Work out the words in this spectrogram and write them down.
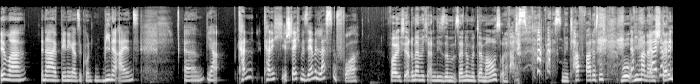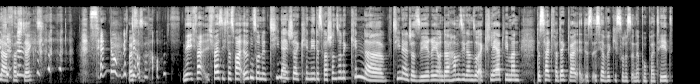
immer innerhalb weniger Sekunden eine Eins. Ähm, ja, kann, kann ich, stelle ich mir sehr belastend vor. Voll, ich erinnere mich an diese Sendung mit der Maus. Oder war das, war das, nee, tough war das nicht? Wo, wie man einen da, da Ständer versteckt. Sendung mit weißt der Maus. Nee, ich war, ich weiß nicht, das war irgend so eine Teenager, nee, das war schon so eine Kinder-Teenager-Serie und da haben sie dann so erklärt, wie man das halt verdeckt, weil es ist ja wirklich so, dass in der Pubertät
